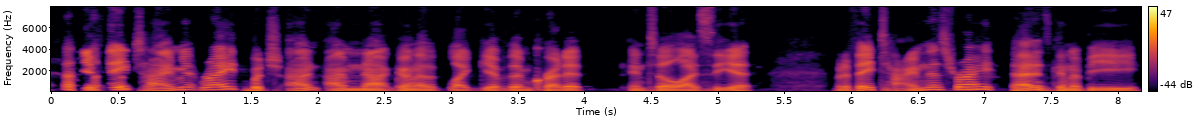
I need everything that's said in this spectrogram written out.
if they time it right, which I'm I'm not gonna like give them credit until I see it. But if they time this right, that is gonna be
